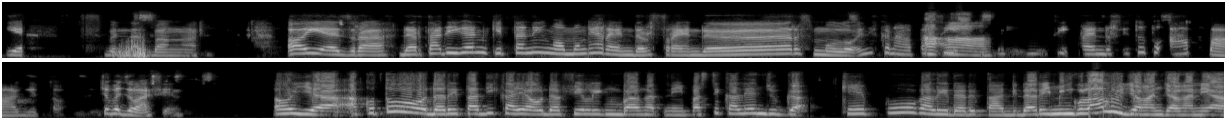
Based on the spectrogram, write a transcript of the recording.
Iya, yes, benar banget. Oh iya Ezra, dari tadi kan kita nih ngomongnya renders renders mulu. Ini kenapa uh-uh. sih renders itu tuh apa gitu? Coba jelasin. Oh iya, aku tuh dari tadi kayak udah feeling banget nih. Pasti kalian juga kepo kali dari tadi. Dari minggu lalu jangan-jangan ya.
